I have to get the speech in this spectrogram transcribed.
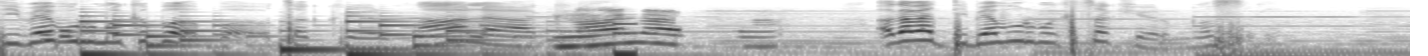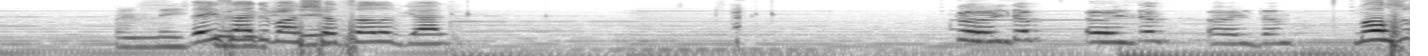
dibe vurmakı bu- bu- takıyorum. Ne alaka? Ne alaka? Aga ben dibe vurmakı takıyorum. Nasıl? Ben de hiç Neyse öyle hadi bir şey- başlatalım gel. Öldüm, öldüm, öldüm. Nasıl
